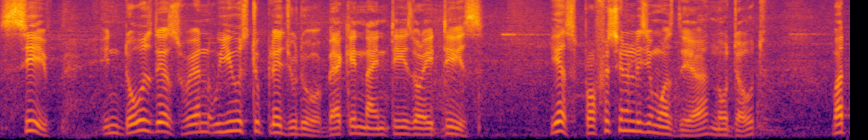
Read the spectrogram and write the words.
See, in those days when we used to play judo back in 90s or 80s, yes, professionalism was there, no doubt. But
